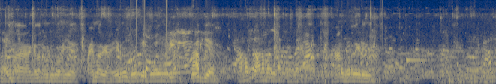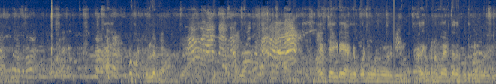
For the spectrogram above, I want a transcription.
பயமா அங்கே தானே விட்டு போவாங்க. பயமா இருக்கா? என்னமோ போட்லேயே போகிற மாதிரி போயிருக்கியா? நம்ம போன மாதிரி நானும் போனதே கிடையாது. உள்ளங்க. லைஃப் ஜாக்கெட்டு அங்கே போட்டு போகணும் போல இருக்கு. அதுக்கப்புறம் நம்ம எடுத்து அதை போட்டுக்கணும் போல இருக்கு.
